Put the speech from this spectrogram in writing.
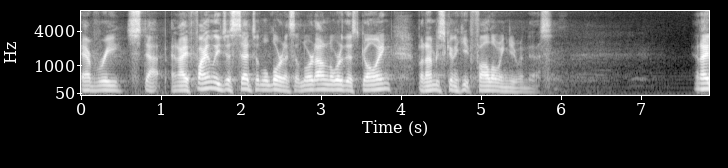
every step. And I finally just said to the Lord, I said, Lord, I don't know where this is going, but I'm just going to keep following you in this. And I,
